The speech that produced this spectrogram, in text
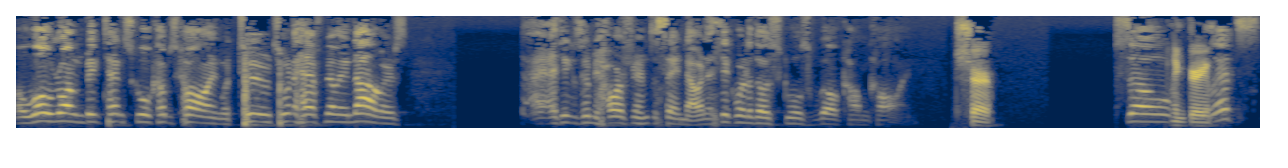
a low rung Big Ten school comes calling with two, two and a half million dollars, I, I think it's going to be hard for him to say no. And I think one of those schools will come calling. Sure. So let's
